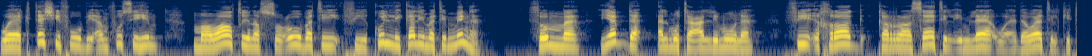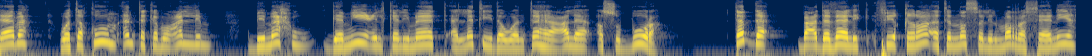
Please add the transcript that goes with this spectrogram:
ويكتشفوا بأنفسهم مواطن الصعوبة في كل كلمة منها. ثم يبدأ المتعلمون في إخراج كراسات الإملاء وأدوات الكتابة وتقوم أنت كمعلم بمحو جميع الكلمات التي دونتها على السبورة. تبدأ بعد ذلك في قراءة النص للمرة الثانية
